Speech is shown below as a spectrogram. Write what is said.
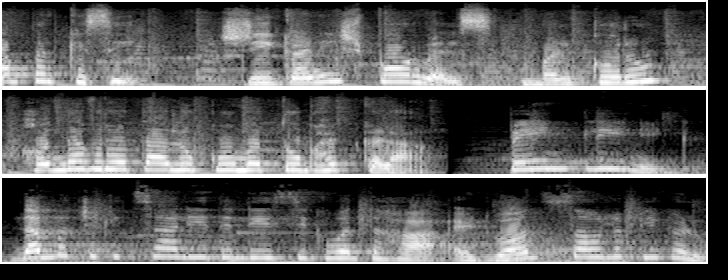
ಸಂಪರ್ಕಿಸಿ. ಶ್ರೀ ಗಣೇಶ್ ಬೋರ್ವೆಲ್ಸ್ ಬಳ್ಕೂರು ಹೊನ್ನವರ ತಾಲೂಕು ಮತ್ತು ಭಟ್ಕಳ. ಪೇನ್ ಕ್ಲಿನಿಕ್ ನಮ್ಮ ಚಿಕಿತ್ಸಾಲಯದಲ್ಲಿ ಸಿಗುವಂತಹ ಅಡ್ವಾನ್ಸ್ ಸೌಲಭ್ಯಗಳು.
